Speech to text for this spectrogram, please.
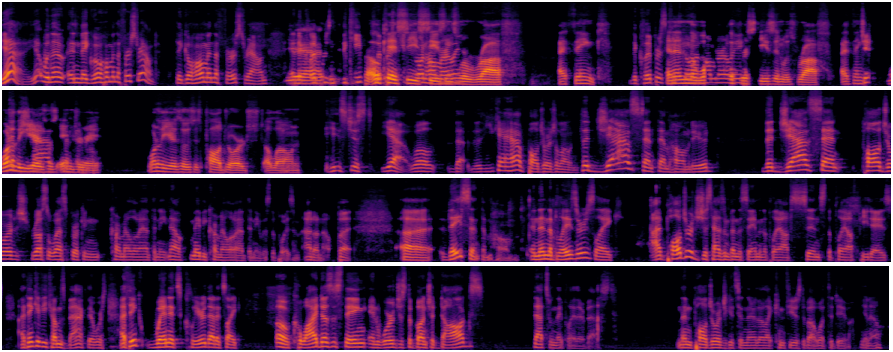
Yeah, yeah. When they and they go home in the first round, they go home in the first round. And yeah. the Clippers, the, keep, the OKC keep seasons were rough. I think the Clippers, and then the one Clippers season was rough. I think J- one of the Jazz years was injury. One of the years it was just Paul George alone. He's just yeah. Well, that, you can't have Paul George alone. The Jazz sent them home, dude. The Jazz sent Paul George, Russell Westbrook, and Carmelo Anthony. Now, maybe Carmelo Anthony was the poison. I don't know, but uh, they sent them home. And then the Blazers, like, I, Paul George just hasn't been the same in the playoffs since the playoff P days. I think if he comes back, there was. I think when it's clear that it's like, oh, Kawhi does his thing, and we're just a bunch of dogs. That's when they play their best. And then Paul George gets in there. They're like confused about what to do. You know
